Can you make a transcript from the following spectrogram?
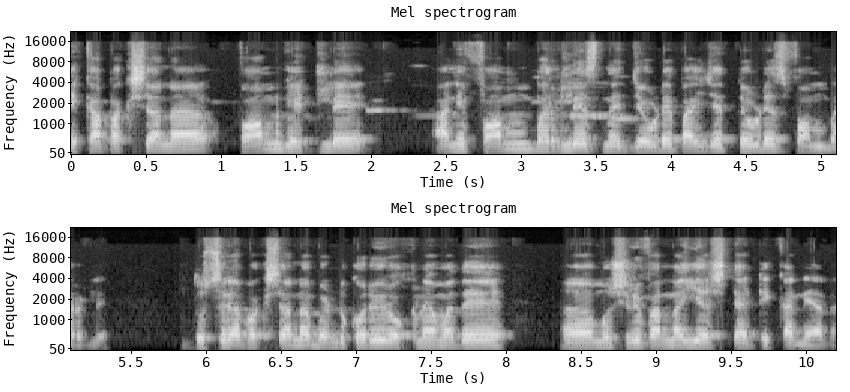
एका पक्षानं फॉर्म घेतले आणि फॉर्म भरलेच नाहीत. जेवढे पाहिजेत तेवढेच फॉर्म भरले. दुसऱ्या पक्षानं बंडखोरी रोखण्यामध्ये मुश्रीफांना यश त्या ठिकाणी आलं.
